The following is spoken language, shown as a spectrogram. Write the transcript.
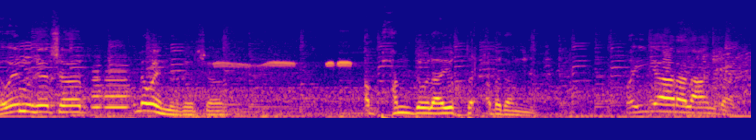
لوين من غير شر لوين من غير شر أب حمدو لا يخطئ أبدا. طيارة لعندك.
